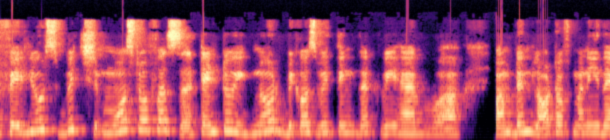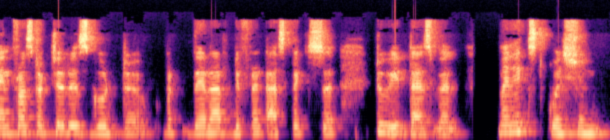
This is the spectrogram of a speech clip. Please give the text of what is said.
failures which most of us uh, tend to ignore because we think that we have uh, pumped in a lot of money the infrastructure is good uh, but there are different aspects uh, to it as well. My next question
